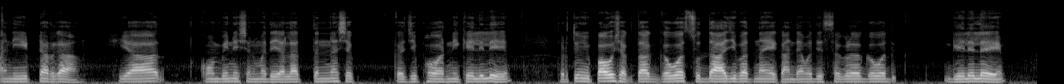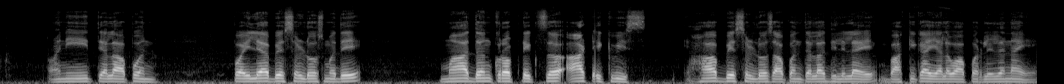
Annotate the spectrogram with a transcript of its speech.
आणि टर्गा या कॉम्बिनेशनमध्ये याला तणनाशकाची फवारणी केलेली आहे. तर तुम्ही पाहू शकता गवतसुद्धा अजिबात नाही आहे कांद्यामध्ये सगळं गवत गेलेलं आहे. आणि त्याला आपण पहिल्या बेसल डोसमध्ये महादन क्रॉपटेकचं आठ एकवीस हा बेसल डोस आपण त्याला दिलेला आहे. बाकी काय याला वापरलेलं नाही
